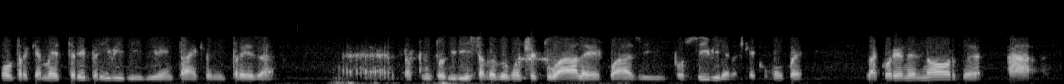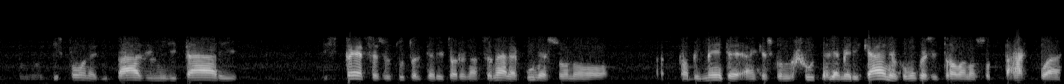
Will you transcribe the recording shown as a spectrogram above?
oltre che a mettere i brividi, diventa anche un'impresa eh, dal punto di vista proprio concettuale quasi impossibile, perché comunque la Corea del Nord ha, dispone di basi militari disperse su tutto il territorio nazionale, alcune sono probabilmente anche sconosciute agli americani o comunque si trovano sott'acqua,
